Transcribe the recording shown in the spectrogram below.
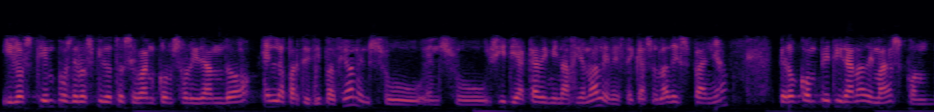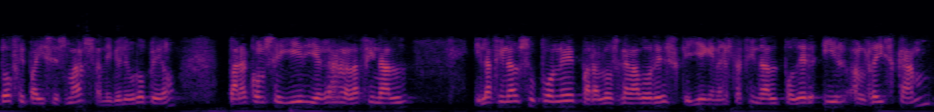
y los tiempos de los pilotos se van consolidando en la participación en su, en su City Academy nacional, en este caso la de España, pero competirán además con 12 países más a nivel europeo para conseguir llegar a la final y la final supone para los ganadores que lleguen a esta final poder ir al Race Camp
